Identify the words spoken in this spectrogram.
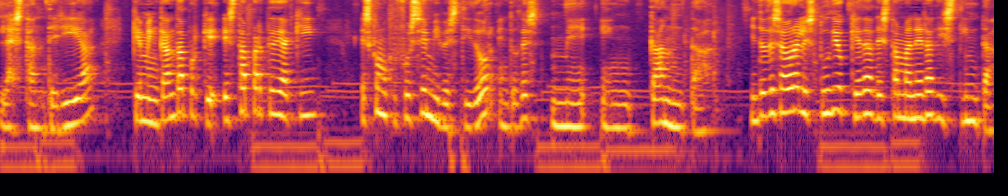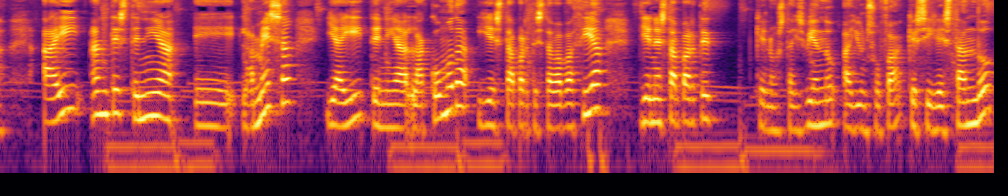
la estantería, que me encanta porque esta parte de aquí es como que fuese mi vestidor, entonces me encanta. Y entonces ahora el estudio queda de esta manera distinta. Ahí antes tenía eh, la mesa y ahí tenía la cómoda y esta parte estaba vacía y en esta parte que no estáis viendo hay un sofá que sigue estando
